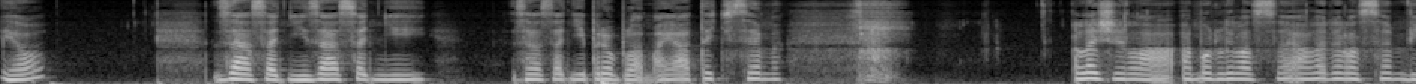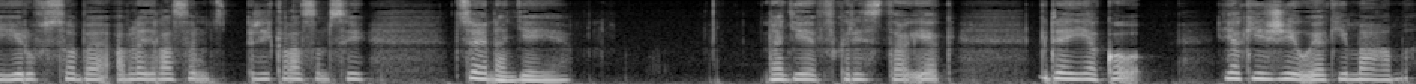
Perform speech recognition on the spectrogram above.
Jo? Zásadní, zásadní, zásadní problém. A já teď jsem ležela a modlila se a hledala jsem víru v sebe a hledala jsem, říkala jsem si, co je naděje. Naděje v Krista, jak, kde jako, jak ji žiju, jak ji mám.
